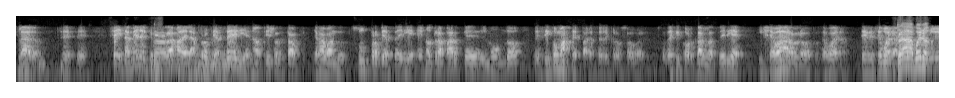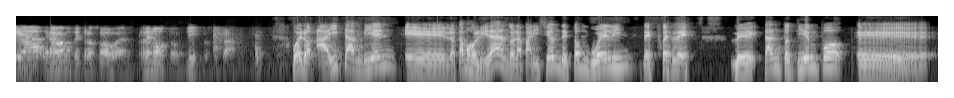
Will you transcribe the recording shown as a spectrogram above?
Claro, sí, sí. Sí, también el cronograma de la propia serie, ¿no? Si ellos están grabando su propia serie en otra parte del mundo, decir, ¿cómo haces para hacer el crossover? O sea, tenés que cortar la serie y llevarlo. Entonces, bueno, te dice, bueno, claro, bueno. día grabamos el crossover remoto, listo, está. Bueno, ahí también eh, lo estamos olvidando, la aparición de Tom Welling después de de tanto tiempo eh,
